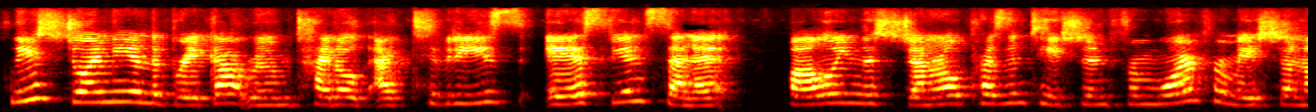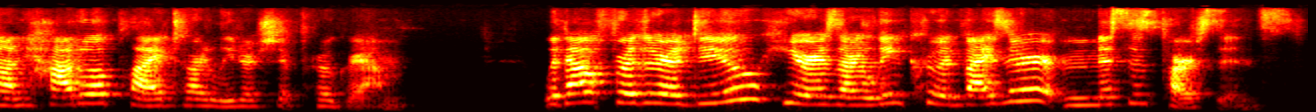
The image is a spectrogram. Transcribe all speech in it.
Please join me in the breakout room titled Activities, ASB and Senate, following this general presentation for more information on how to apply to our leadership program. Without further ado, here is our Link Crew advisor, Mrs. Parsons.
